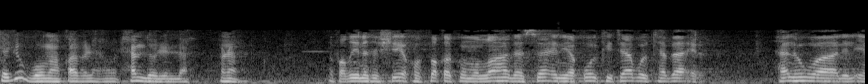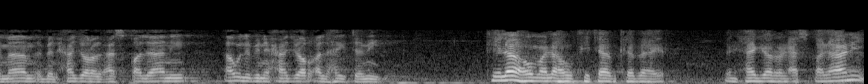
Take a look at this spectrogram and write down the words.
تجب ما قبلها والحمد لله. نعم. فضيلة الشيخ وفقكم الله هذا السائل يقول كتاب الكبائر. هل هو للإمام ابن حجر العسقلاني أو لابن حجر الهيتمي؟ كلاهما له كتاب كبائر. ابن حجر العسقلاني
